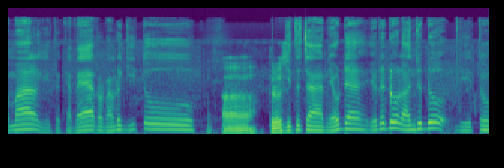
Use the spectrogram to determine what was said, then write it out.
amal gitu. Katanya Ronaldo gitu. Ah, terus? Gitu Chan. Ya udah ya udah do lanjut do gitu.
